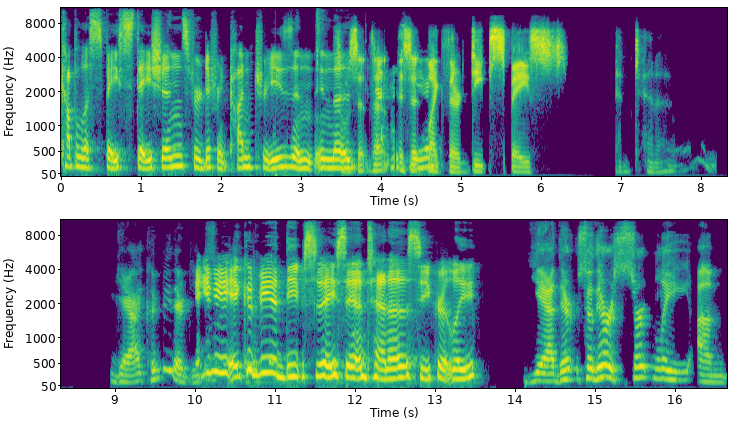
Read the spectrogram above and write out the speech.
couple of space stations for different countries and in the So is it that is it like their deep space antenna? Yeah, it could be their deep Maybe it could be a deep space antenna secretly. Yeah, there so there are certainly um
